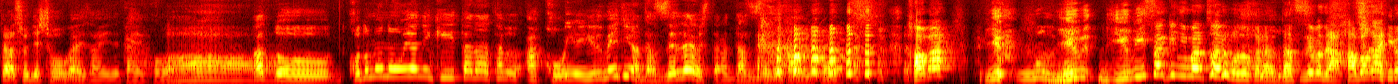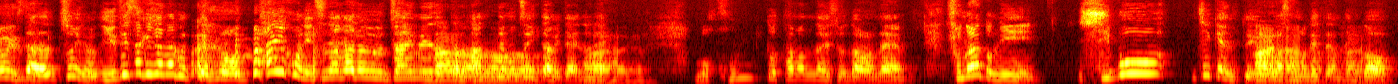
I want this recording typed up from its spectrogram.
からそれで傷害罪で逮捕。あと、子供の親に聞いたら、多分、あ、こういう有名人は脱税だよって言ったら、脱税で逮 幅？ゆ捕。もうめ指指先にまつわるものから脱税まで幅が広いですねだから、そういうの、指先じゃなくて、もう、逮捕につながる罪名だったら何でもついたみたいなね。もうほんとたまんないですよ。だからね、その後に死亡事件っていう噂も出てたんだけど、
